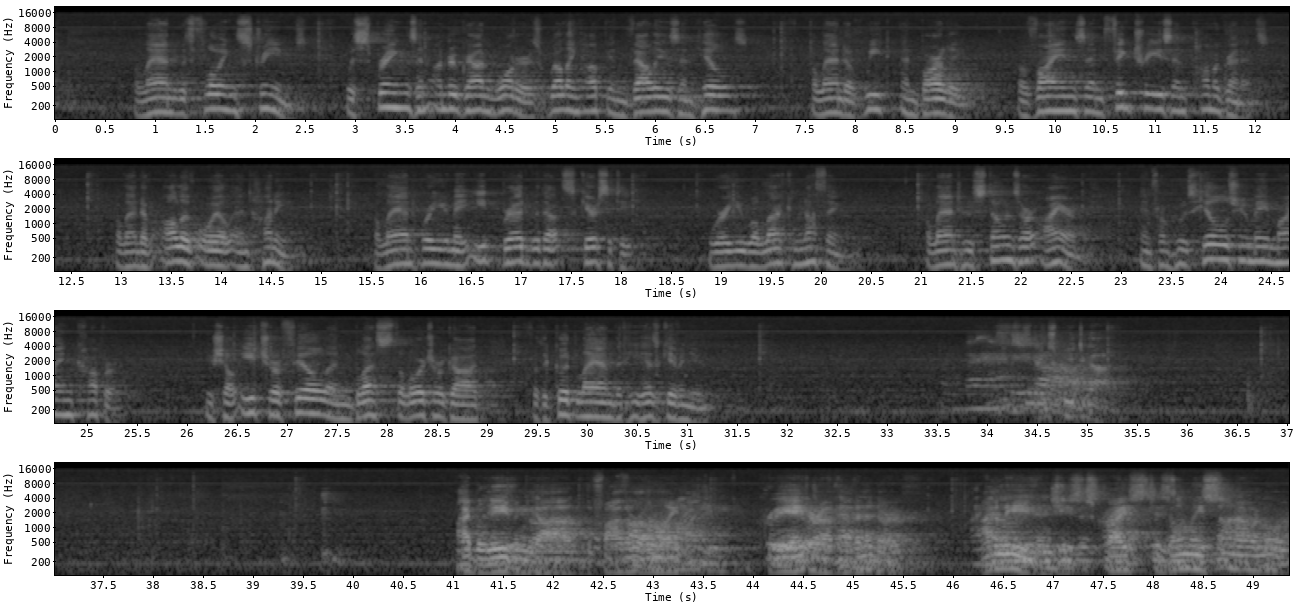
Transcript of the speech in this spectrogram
a land with flowing streams, with springs and underground waters welling up in valleys and hills, a land of wheat and barley, of vines and fig trees and pomegranates, a land of olive oil and honey, a land where you may eat bread without scarcity, where you will lack nothing, a land whose stones are iron, and from whose hills you may mine copper. You shall eat your fill and bless the Lord your God for the good land that he has given you. Thanks be to God. I believe in God, the Father Almighty, creator of heaven and earth. I believe in Jesus Christ, his only Son, our Lord.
